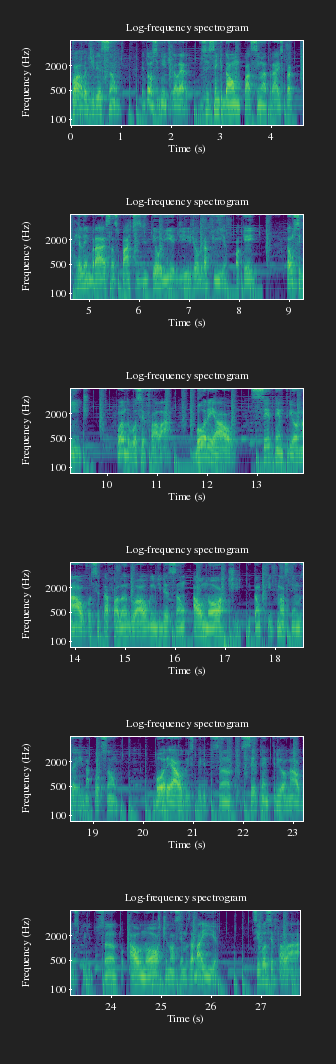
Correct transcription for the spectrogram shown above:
qual a direção? Então é o seguinte, galera, vocês têm que dar um passinho atrás para relembrar essas partes de teoria de geografia, ok? Então é o seguinte, quando você falar boreal setentrional, você está falando algo em direção ao norte. Então o que nós temos aí na porção boreal do Espírito Santo, setentrional do Espírito Santo, ao norte nós temos a Bahia. Se você falar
